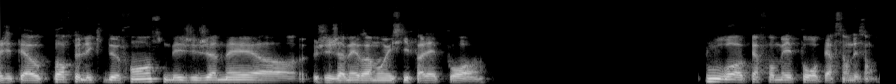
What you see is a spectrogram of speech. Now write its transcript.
j'étais aux portes de l'équipe de France, mais j'ai jamais, euh, j'ai jamais vraiment eu ce qu'il fallait pour pour performer, pour percer en descente.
